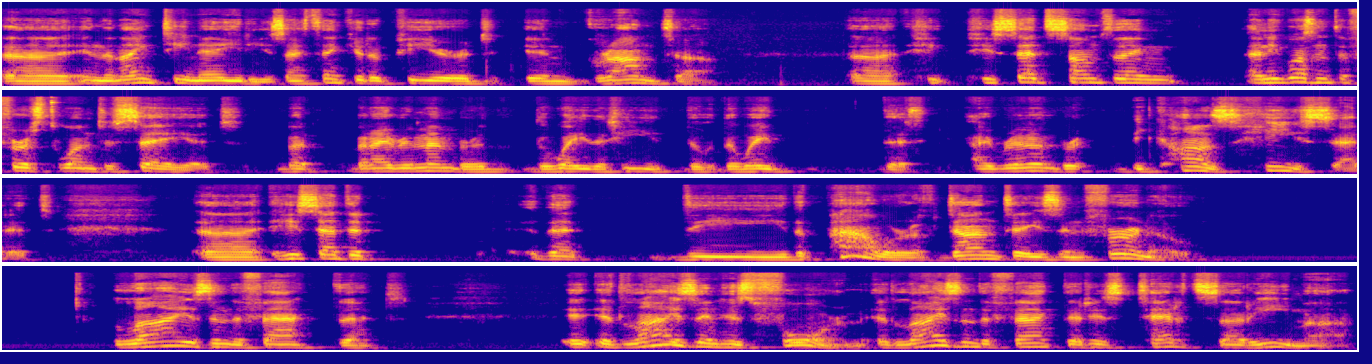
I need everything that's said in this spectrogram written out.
uh, in the 1980s. I think it appeared in Granta. Uh, he, he said something and he wasn't the first one to say it, but but I remember the way that he the, the way that I remember because he said it. Uh, he said that that the the power of Dante's Inferno lies in the fact that it, it lies in his form. It lies in the fact that his terza rima,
